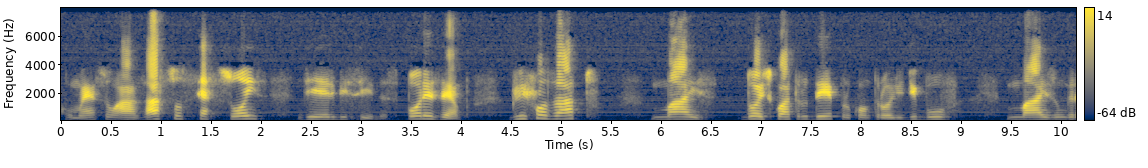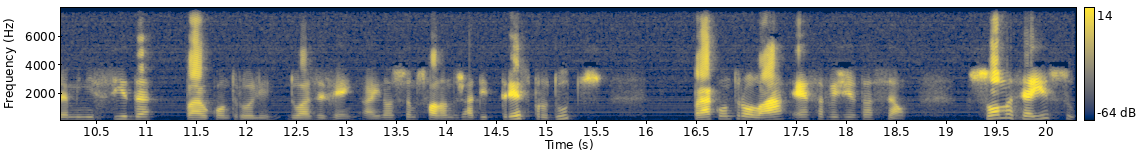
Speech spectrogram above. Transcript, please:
Começam as associações de herbicidas. Por exemplo, glifosato mais 2,4-D para o controle de buva, mais um graminicida para o controle do azevém. Aí nós estamos falando já de três produtos para controlar essa vegetação. Soma-se a isso,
